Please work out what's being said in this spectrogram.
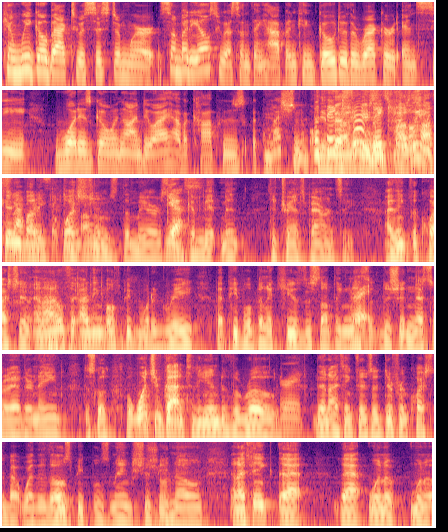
can we go back to a system where somebody else who has something happen can go to the record and see what is going on? Do I have a cop who's questionable? But The they can. They investigation's can I don't think anybody it, can't they? questions the mayor's Yes. commitment to transparency. I think the question, and I don't think, I think most people would agree that people have been accused of something, nece- Right. they shouldn't necessarily have their name disclosed. But once you've gotten to the end of the road, Right. then I think there's a different question about whether those people's names should be known. And I think that that when a when a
